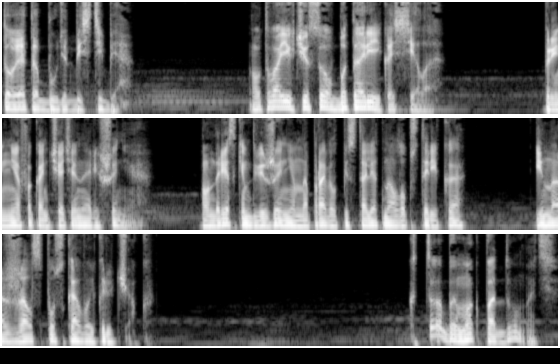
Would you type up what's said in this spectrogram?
то это будет без тебя. У твоих часов батарейка села. Приняв окончательное решение, он резким движением направил пистолет на лоб старика и нажал спусковой крючок. Кто бы мог подумать,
